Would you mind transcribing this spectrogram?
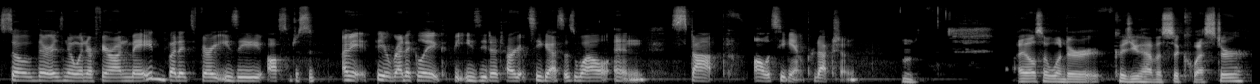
so there is no interferon made, but it's very easy also just. To, I mean, theoretically, it could be easy to target CGAS as well and stop all the CGAMP production. Hmm. I also wonder, could you have a sequester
